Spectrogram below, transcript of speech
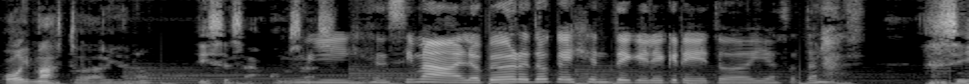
Hoy más todavía, ¿no? Dice esas cosas. Y encima, lo peor de todo que hay gente que le cree todavía a Satanás. Sí.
